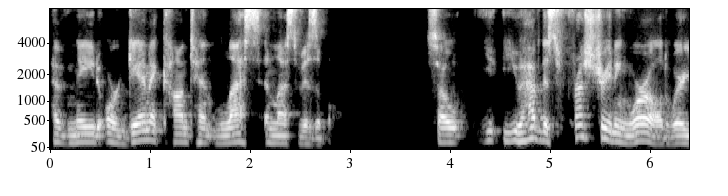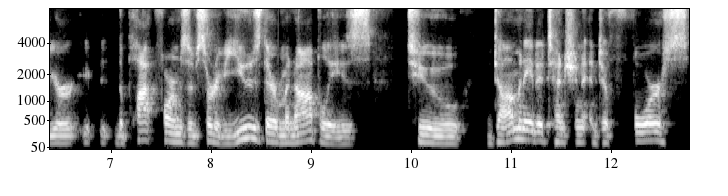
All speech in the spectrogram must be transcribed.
have made organic content less and less visible. So you, you have this frustrating world where you're the platforms have sort of used their monopolies to dominate attention and to force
